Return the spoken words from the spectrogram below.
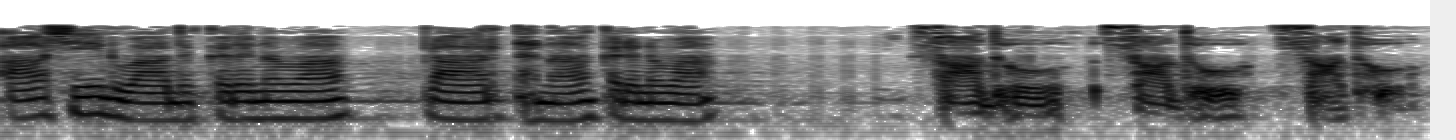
ආශිර්වාද කරනවා ප්‍රාර්ථනා කරනවා සාදු සාදු සාදු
